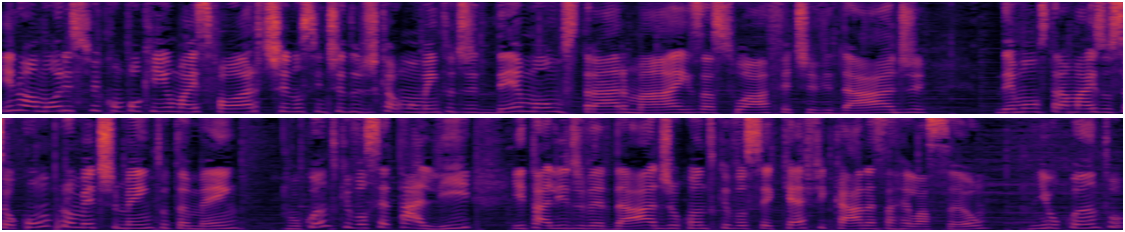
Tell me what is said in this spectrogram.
E no amor isso fica um pouquinho mais forte, no sentido de que é um momento de demonstrar mais a sua afetividade demonstrar mais o seu comprometimento também o quanto que você tá ali e tá ali de verdade, o quanto que você quer ficar nessa relação e o quanto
